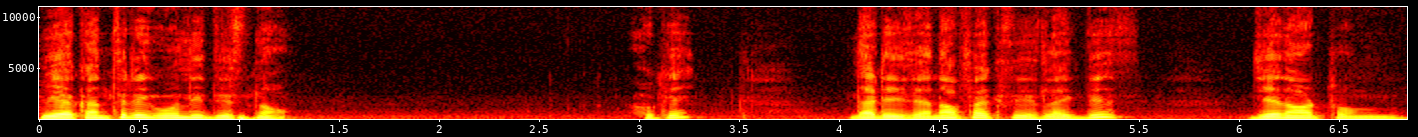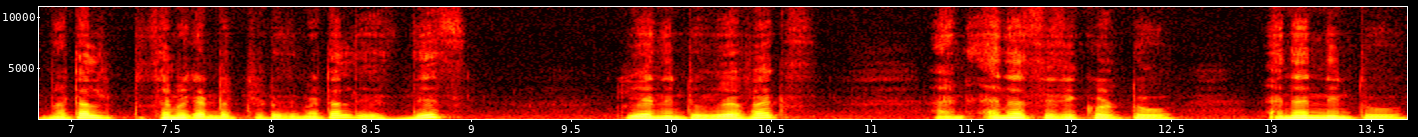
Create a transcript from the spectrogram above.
We are considering only this now. Okay? That is n of x is like this J naught from metal to semiconductor to the metal is this q n into u of x and n s is equal to n n into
